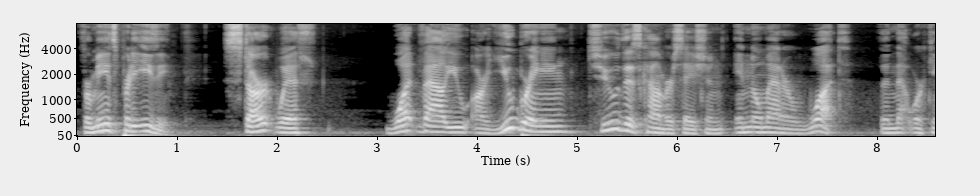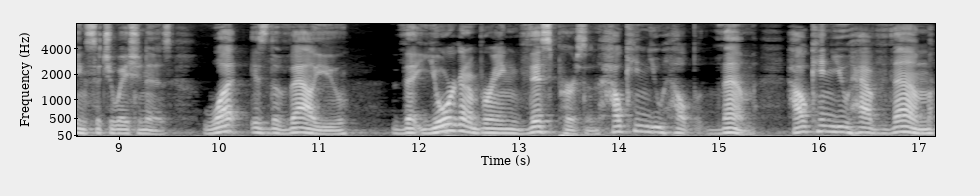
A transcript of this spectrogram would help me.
for me, it's pretty easy. Start with what value are you bringing to this conversation in no matter what the networking situation is? What is the value that you're going to bring this person? How can you help them? How can you have them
